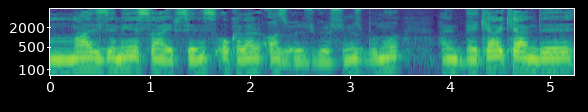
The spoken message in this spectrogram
malzemeye sahipseniz o kadar az özgürsünüz. Bunu hani bekarken de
